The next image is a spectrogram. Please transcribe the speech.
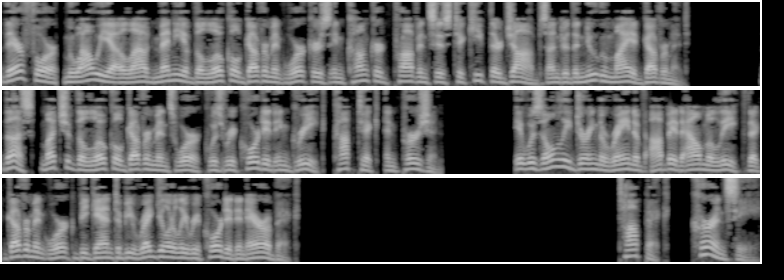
Therefore, Muawiyah allowed many of the local government workers in conquered provinces to keep their jobs under the new Umayyad government. Thus, much of the local government's work was recorded in Greek, Coptic, and Persian. It was only during the reign of Abd al-Malik that government work began to be regularly recorded in Arabic. Currency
